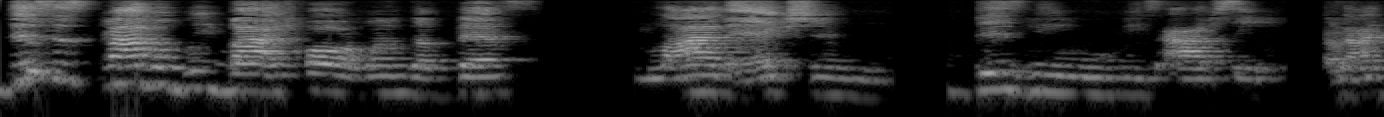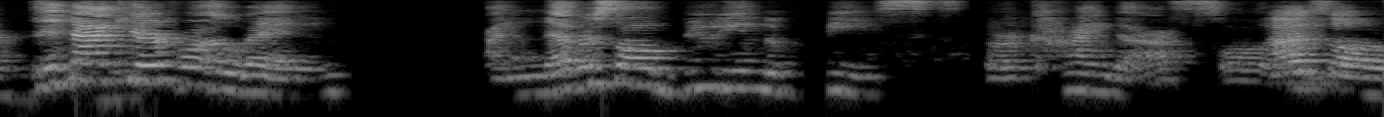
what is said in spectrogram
this is probably by far one of the best live action Disney movies I've seen. I did not care for Aladdin. I never saw Beauty and the Beast, or kinda. I saw. It. I saw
